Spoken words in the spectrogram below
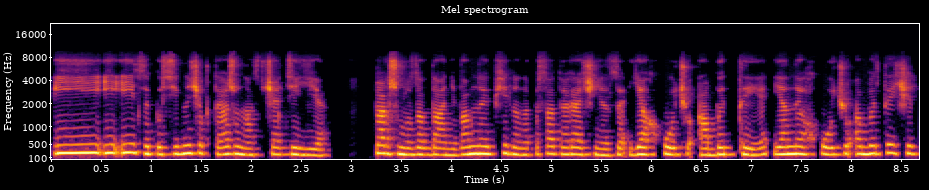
І, і, і цей посібничок теж у нас в чаті є. В першому завданні вам необхідно написати речення з Я хочу, аби ти, я не хочу, аби ти, чи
